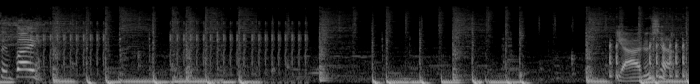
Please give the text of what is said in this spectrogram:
先輩。やるじゃん。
